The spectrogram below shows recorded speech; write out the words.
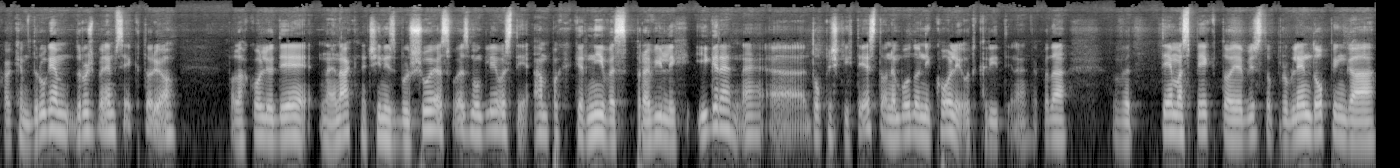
V kakem drugem družbenem sektorju pa lahko ljudje na enak način izboljšujejo svoje zmogljivosti, ampak ker ni v pravilih igre, ne, uh, dopinških testov, ne bodo nikoli odkriti. Ne. Tako da v tem aspektu je v bistvu problem dopinga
